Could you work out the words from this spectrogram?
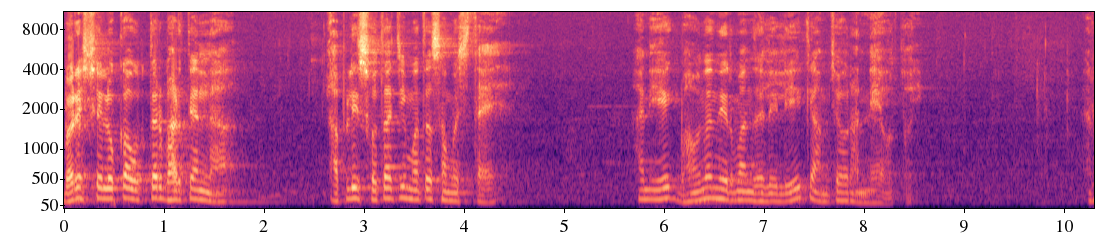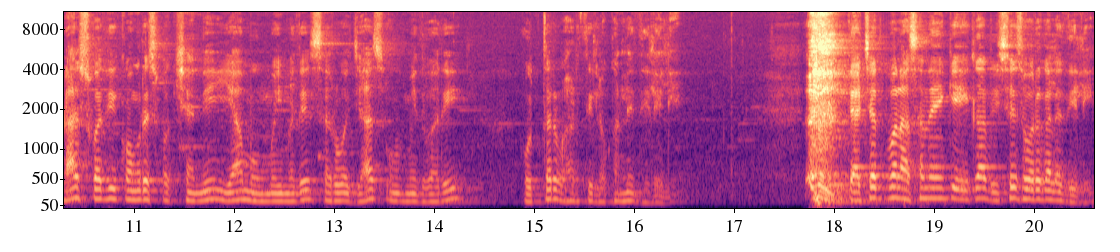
बरेचसे लोक उत्तर भारतीयांना आपली स्वतःची मतं समजत आहे आणि एक भावना निर्माण झालेली आहे की आमच्यावर अन्याय होतो आहे राष्ट्रवादी काँग्रेस पक्षाने या मुंबईमध्ये सर्व जास्त उमेदवारी उत्तर भारतीय लोकांनी दिलेली. त्याच्यात पण असं नाही की एका विशेष वर्गाला दिली.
